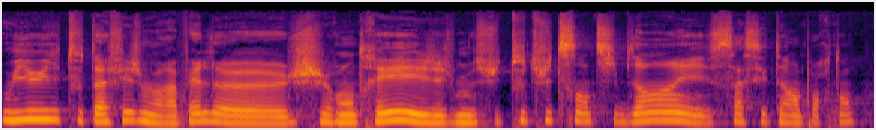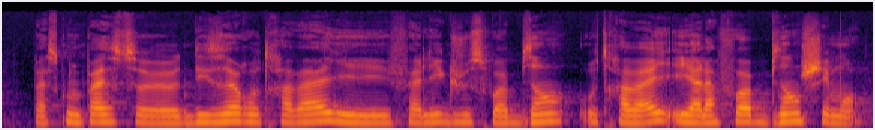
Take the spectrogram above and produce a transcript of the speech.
Oui, oui, tout à fait. Je me rappelle, euh, je suis rentrée et je me suis tout de suite sentie bien et ça, c'était important parce qu'on passe euh, des heures au travail et il fallait que je sois bien au travail et à la fois bien chez moi.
